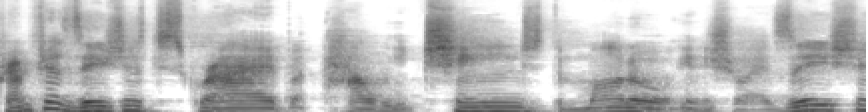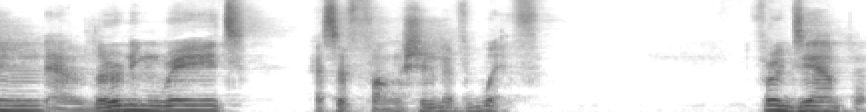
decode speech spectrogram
Parameterizations describe how we change the model initialization and learning rates as a function of width. For example,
